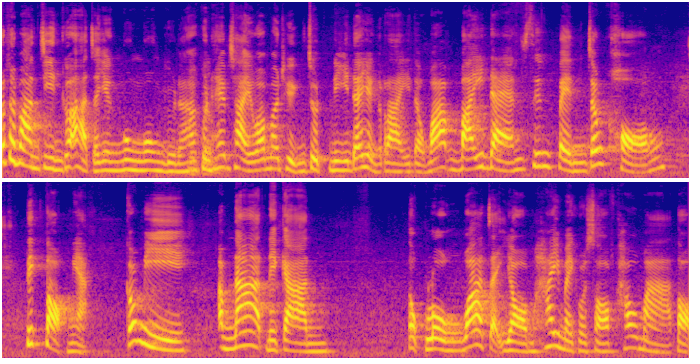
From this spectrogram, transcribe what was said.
รัฐบาลจีนก็อาจจะยังงงๆอยู่นะคะคุณเทพชัยว่ามาถึงจุดนี้ได้อย่างไร แต่ว่า ByteDance ซึ่งเป็นเจ้าของ TikTok เนี่ยก็มีอำนาจในการตกลงว่าจะยอมให้ Microsoft เข้ามาต่อ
